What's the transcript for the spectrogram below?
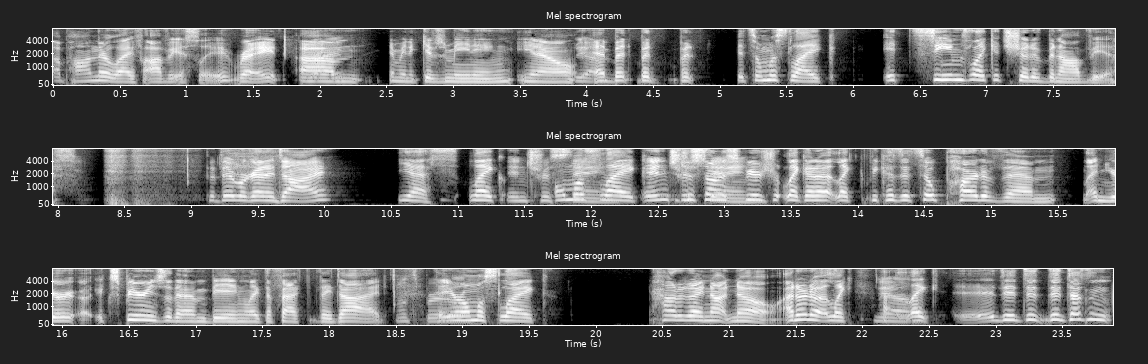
upon their life obviously right, um i mean it gives meaning you know Yeah. and but but but it's almost like it seems like it should have been obvious that they were going to die. Yes, like interesting, almost like interesting, just on a spiritual, like a like because it's so part of them and your experience of them being like the fact that they died. That's that you're almost like, how did I not know? I don't know. Like, Yeah. like it, it, it doesn't.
